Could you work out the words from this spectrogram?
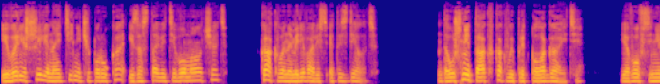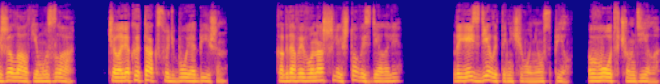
И вы решили найти Нечапорука и заставить его молчать? Как вы намеревались это сделать? Да уж не так, как вы предполагаете. Я вовсе не желал ему зла. Человек и так судьбой обижен. Когда вы его нашли, что вы сделали? Да я и сделать-то ничего не успел. Вот в чем дело.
